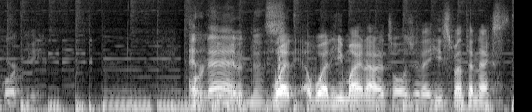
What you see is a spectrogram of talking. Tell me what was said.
porky Porky and then goodness. what what he might not have told you that he spent the next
